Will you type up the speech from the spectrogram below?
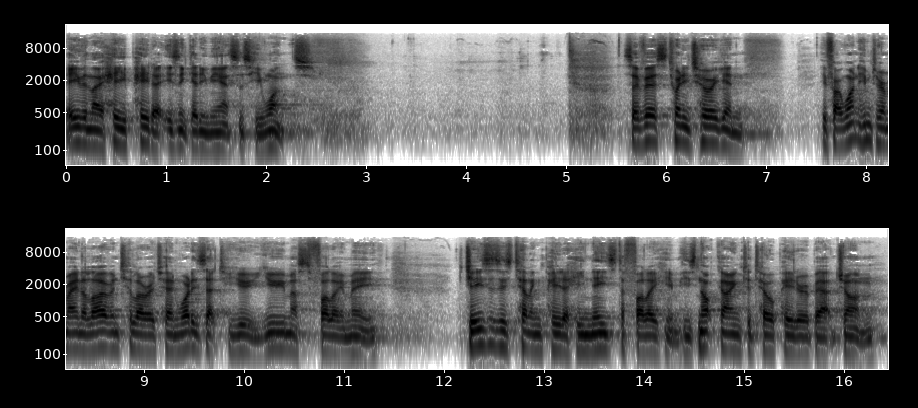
even though he, Peter, isn't getting the answers he wants. So, verse 22 again if I want him to remain alive until I return, what is that to you? You must follow me. Jesus is telling Peter he needs to follow him. He's not going to tell Peter about John.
